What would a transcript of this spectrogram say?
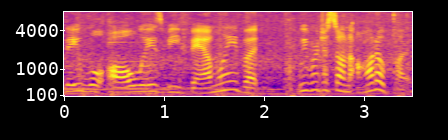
They will always be family, but we were just on autopilot.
